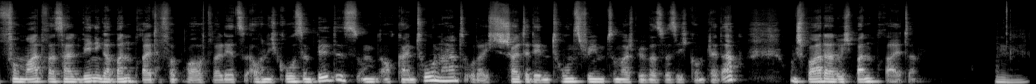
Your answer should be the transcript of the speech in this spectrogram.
Format, was halt weniger Bandbreite verbraucht, weil der jetzt auch nicht groß im Bild ist und auch keinen Ton hat oder ich schalte den Tonstream zum Beispiel, was weiß ich, komplett ab und spare dadurch Bandbreite. Mhm.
